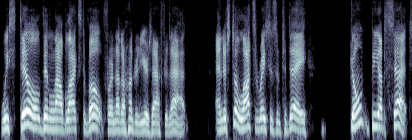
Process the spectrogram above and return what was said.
we still didn't allow blacks to vote for another hundred years after that and there's still lots of racism today. Don't be upset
